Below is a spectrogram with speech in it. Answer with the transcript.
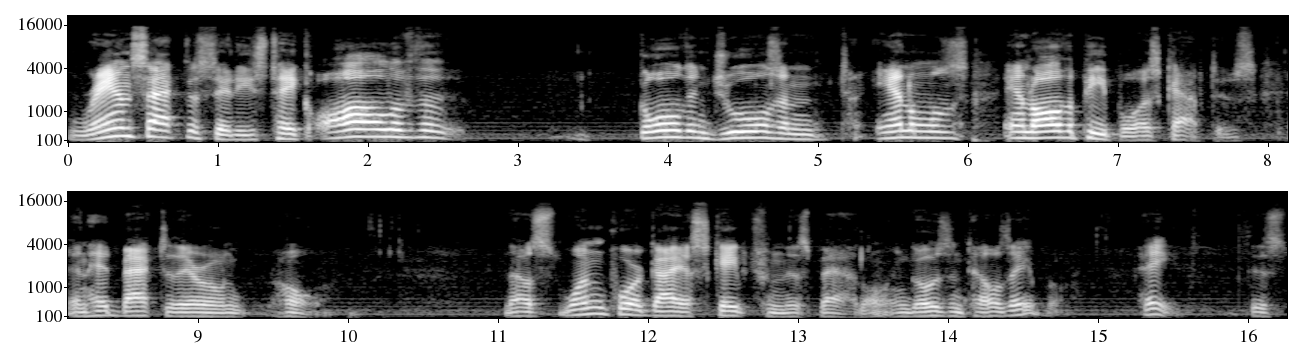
ransack the cities, take all of the gold and jewels and animals and all the people as captives, and head back to their own home. Now, one poor guy escaped from this battle and goes and tells Abram, "Hey, this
